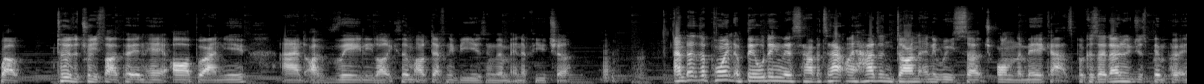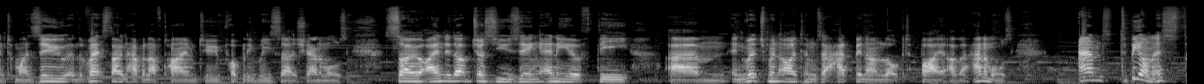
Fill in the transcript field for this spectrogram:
well, two of the trees that I put in here are brand new, and I really like them. I'll definitely be using them in the future. And at the point of building this habitat, I hadn't done any research on the meerkats because they'd only just been put into my zoo and the vets don't have enough time to properly research animals. So I ended up just using any of the um, enrichment items that had been unlocked by other animals. And to be honest,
